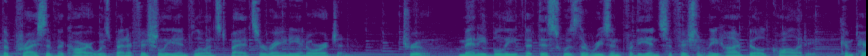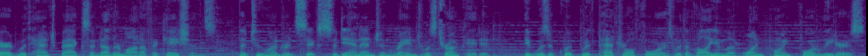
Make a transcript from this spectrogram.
the price of the car was beneficially influenced by its Iranian origin. True, Many believe that this was the reason for the insufficiently high build quality. Compared with hatchbacks and other modifications, the 206 sedan engine range was truncated, it was equipped with petrol 4s with a volume of 1.4 liters,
